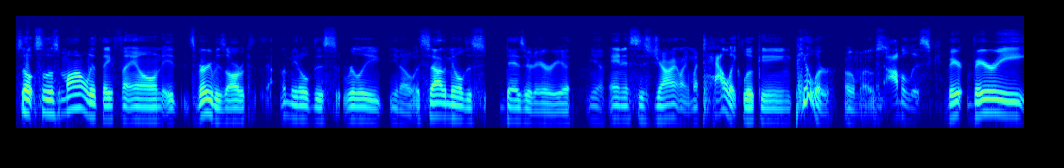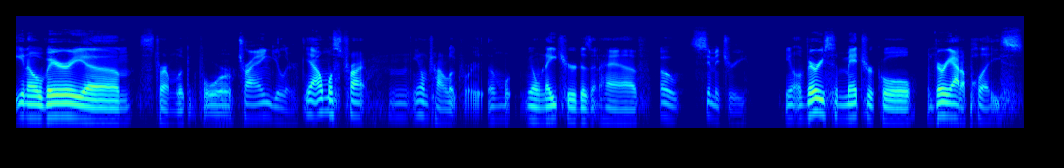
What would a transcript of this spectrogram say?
So, so this monolith they found, it, it's very bizarre because it's out in the middle of this really, you know, it's out in the middle of this desert area, Yeah. and it's this giant, like metallic looking pillar almost. An obelisk. Very, very, you know, very, um, what's the term I'm looking for? Triangular. Yeah, almost try, mm, you know, I'm trying to look for it. Um, you know, nature doesn't have, Oh, symmetry. you know, very symmetrical and very out of place.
